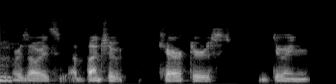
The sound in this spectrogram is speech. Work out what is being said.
Mm-hmm. There was always a bunch of characters doing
